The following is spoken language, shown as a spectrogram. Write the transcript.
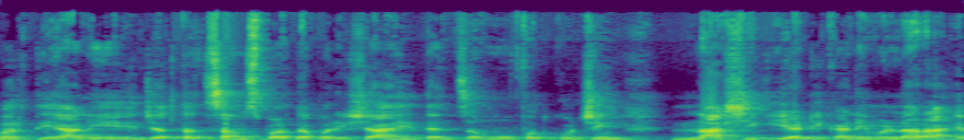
भरती आणि ज्या तत्सम स्पर्धा परीक्षा आहे त्यांचं मोफत कोचिंग नाशिक या ठिकाणी मिळणार आहे.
